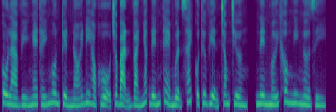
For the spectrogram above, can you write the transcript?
Cô là vì nghe thấy ngôn tuyển nói đi học hộ cho bạn và nhắc đến thẻ mượn sách của thư viện trong trường, nên mới không nghi ngờ gì.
